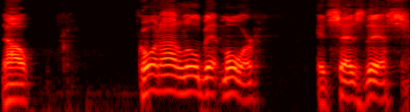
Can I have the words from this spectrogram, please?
Now, going on a little bit more, it says this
